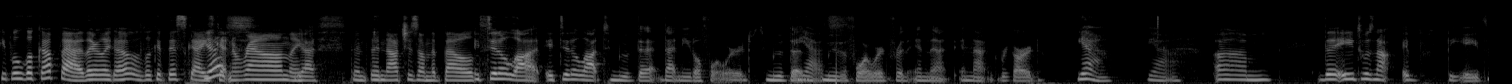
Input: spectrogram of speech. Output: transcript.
people look up at. They're like, oh, look at this guy. He's yes. getting around. Like yes. the, the notches on the belt. It did a lot. It did a lot to move that that needle forward, to move the yes. move it forward for the, in that in that regard. Yeah. Yeah. Um, the age was not the AIDS.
